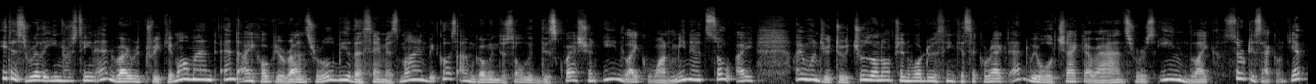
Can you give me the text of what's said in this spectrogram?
It is really interesting and very tricky moment and I hope your answer will be the same as mine because I'm going to solve this question in like one minute. So I, I want you to choose an option what do you think is correct and we will check our answers in like 30 seconds. Yep.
